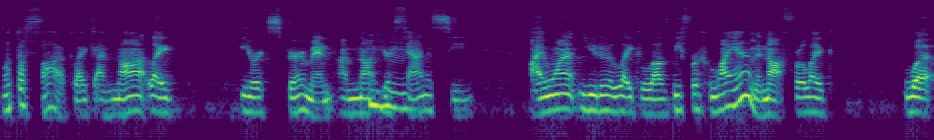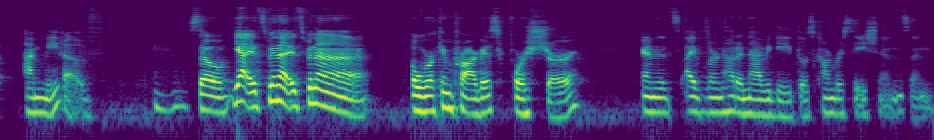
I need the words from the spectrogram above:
what the fuck? Like, I'm not like your experiment. I'm not mm-hmm. your fantasy. I want you to like love me for who I am and not for like what I'm made of. Mm-hmm. So yeah, it's been a it's been a a work in progress for sure. And it's I've learned how to navigate those conversations and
